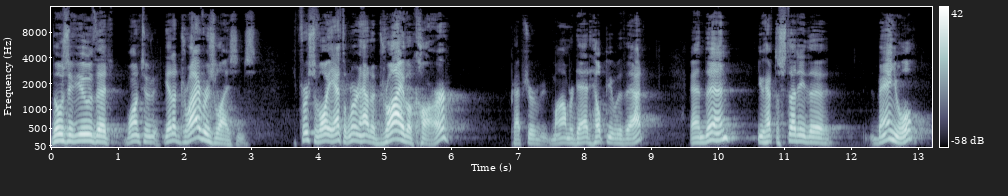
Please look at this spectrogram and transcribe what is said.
Those of you that want to get a driver's license, first of all, you have to learn how to drive a car. Perhaps your mom or dad help you with that. And then you have to study the manual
